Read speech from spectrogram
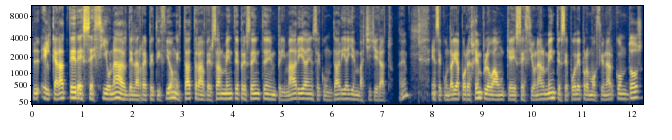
el carácter excepcional de la repetición está transversalmente presente en primaria, en secundaria y en bachillerato. ¿eh? En secundaria, por ejemplo, aunque excepcionalmente se puede promocionar con dos,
